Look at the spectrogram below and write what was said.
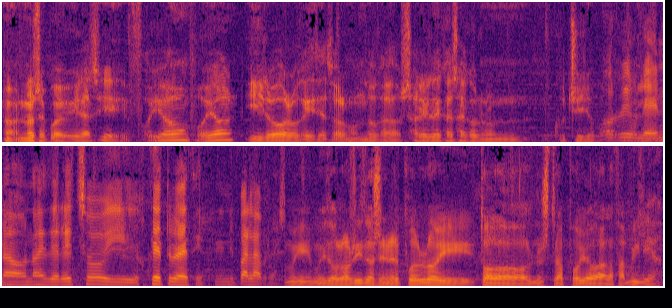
No, no se puede vivir así, follón, follón, y luego lo que dice todo el mundo, claro, salir de casa con un cuchillo. Horrible, no, no hay derecho y ¿qué te voy a decir? Ni palabras. Muy, muy doloridos en el pueblo y todo nuestro apoyo a la familia.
